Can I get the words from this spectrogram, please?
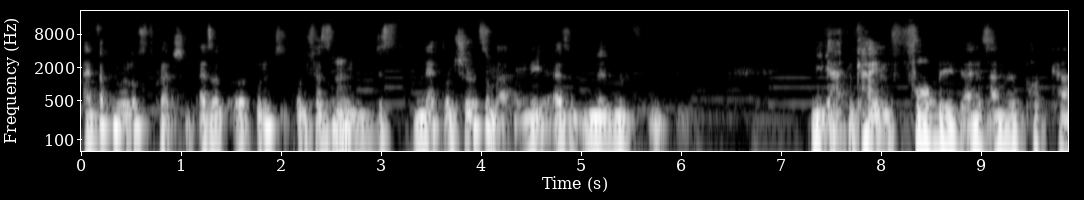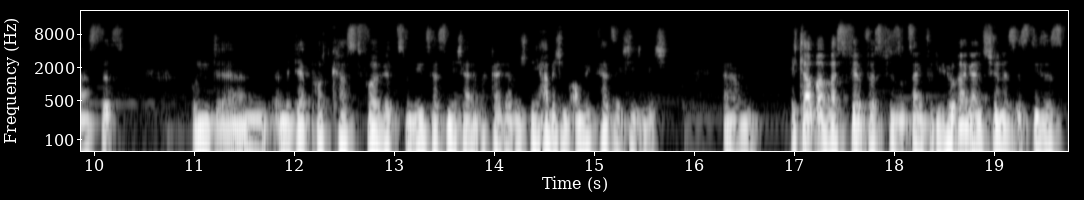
einfach nur Lustquatschen. Also äh, und, und versuchen, hm. das nett und schön zu machen. Nee, also ne, ne, nee, wir hatten kein Vorbild eines anderen Podcastes. Und ähm, mit der Podcast-Folge zu links hast du mich halt einfach kalt erwischt. Nee, habe ich im Augenblick tatsächlich nicht. Ähm, ich glaube, was für, was für sozusagen für die Hörer ganz schön ist, ist dieses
